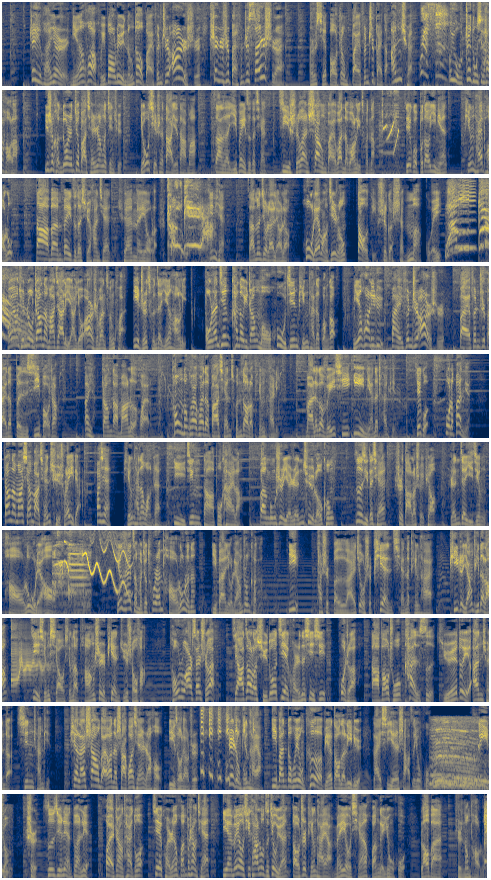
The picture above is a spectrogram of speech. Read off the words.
这玩意儿年化回报率能到百分之二十，甚至是百分之三十，哎，而且保证百分之百的安全。哇塞！哎呦，这东西太好了！于是很多人就把钱扔了进去，尤其是大爷大妈，攒了一辈子的钱，几十万、上百万的往里存呐。结果不到一年，平台跑路，大半辈子的血汗钱全没有了。坑爹呀！今天，咱们就来聊聊互联网金融到底是个什么鬼。朝阳群众张大妈家里啊有二十万存款，一直存在银行里。偶然间看到一张某互金平台的广告，年化利率百分之二十，百分之百的本息保障。哎呀，张大妈乐坏了，痛痛快快的把钱存到了平台里，买了个为期一年的产品。结果过了半年，张大妈想把钱取出来一点儿，发现平台的网站已经打不开了，办公室也人去楼空，自己的钱是打了水漂，人家已经跑路了。平台怎么就突然跑路了呢？一般有两种可能：一，它是本来就是骗钱的平台，披着羊皮的狼，进行小型的庞氏骗局手法，投入二三十万，假造了许多借款人的信息，或者打包出看似绝对安全的新产品，骗来上百万的傻瓜钱，然后一走了之。这种平台啊，一般都会用特别高的利率来吸引傻子用户。另一种是资金链断裂，坏账太多，借款人还不上钱，也没有其他路子救援，导致平台呀没有钱还给用户，老板只能跑路。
